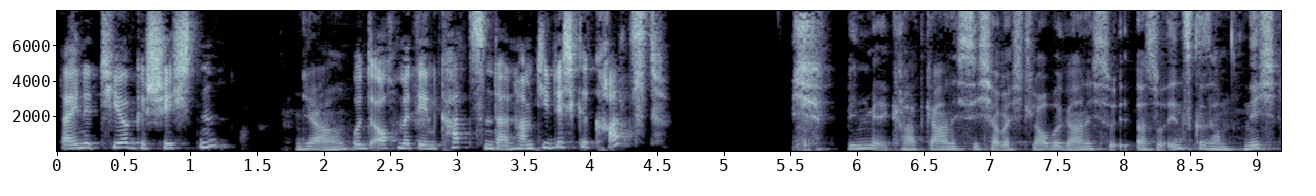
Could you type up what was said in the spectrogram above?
deine Tiergeschichten. Ja. Und auch mit den Katzen, dann haben die dich gekratzt? Ich bin mir gerade gar nicht sicher, aber ich glaube gar nicht so, also insgesamt nicht.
